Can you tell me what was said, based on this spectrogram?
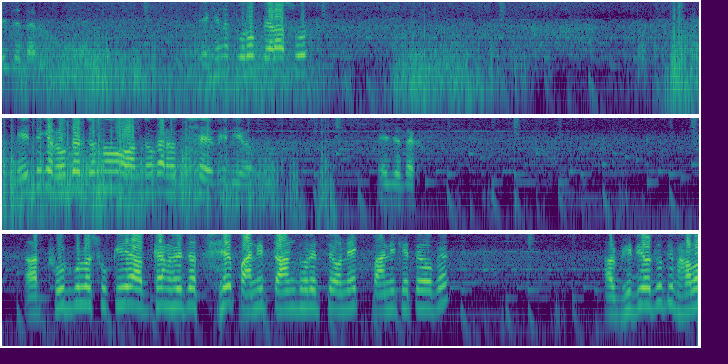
এই যে দেখো। এখানে পুরো প্যারাশুট এই থেকে রোদের জন্য অন্ধকার হচ্ছে ভিডিও। এই যে দেখো। আর ঠুটগুলো শুকিয়ে আধখান হয়ে যাচ্ছে, পানির টান ধরেছে অনেক, পানি খেতে হবে। আর ভিডিও যদি ভালো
